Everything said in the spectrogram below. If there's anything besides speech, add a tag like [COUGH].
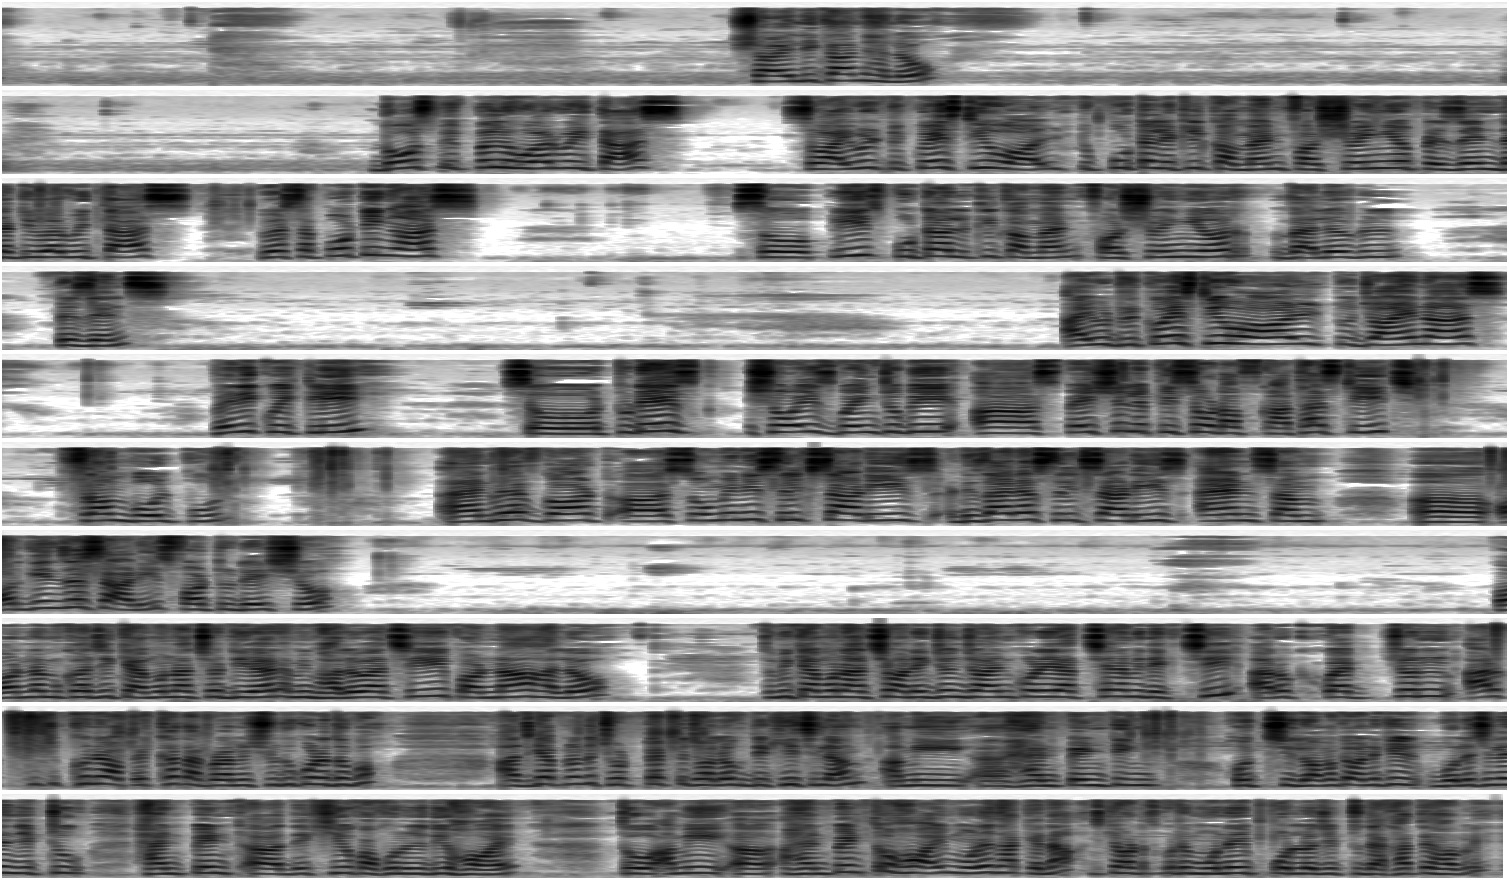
Shaily Khan, hello. Those people who are with us so I will request you all to put a little comment for showing your present that you are with us you are supporting us so please put a little comment for showing your valuable presence. I would request you all to join us very quickly. So today's show is going to be a special episode of kantha stitch from bolpur. And we have got uh, so many silk sarees designer silk sarees and some uh, organza sarees for today's show Parna Mukherjee, কেমন আছো deer আমি ভালো আছি। Parna hello তুমি কেমন আছো? অনেকজন join করে যাচ্ছেন, আমি দেখছি। আরও কয়েকজন, আর কিছুক্ষণের অপেক্ষা, তারপর আমি শুরু করে দেবো। আজকে আপনাদের ছোট্ট একটা ঝলক দেখিয়েছিলাম। আমি হ্যান্ড পেন্টিং হচ্ছিল। আমাকে অনেকে বলেছিলেন যে একটু হ্যান্ড পেন্ট দেখিও কখনো যদি হয়। তো আমি হ্যান্ড পেন্ট তো হয়, মনে থাকে না। আজকে হঠাৎ করে মনে পড়ল যে একটু দেখাতে হবে।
